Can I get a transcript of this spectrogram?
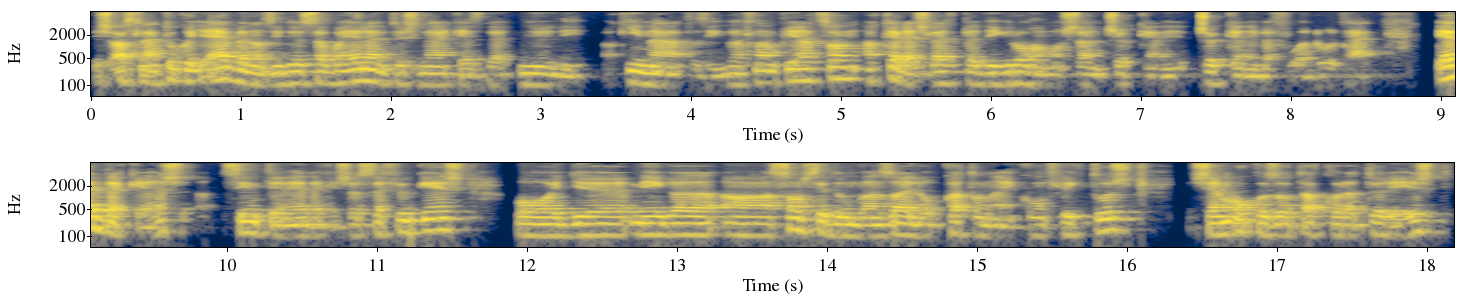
és azt láttuk, hogy ebben az időszakban jelentősen elkezdett nőni a kínálat az ingatlanpiacon, a kereslet pedig rohamosan csökkenő, csökkenőbe fordult át. Érdekes, szintén érdekes összefüggés, hogy még a, a szomszédunkban zajló katonai konfliktus sem okozott akkora törést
